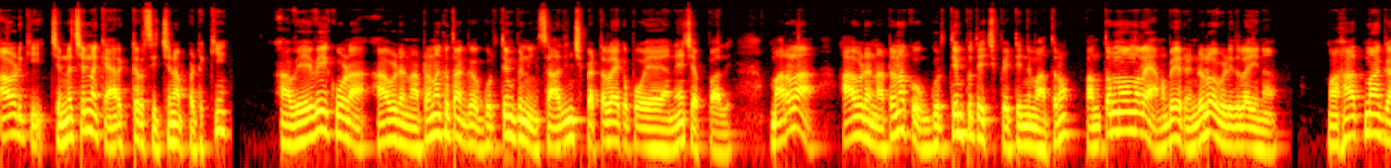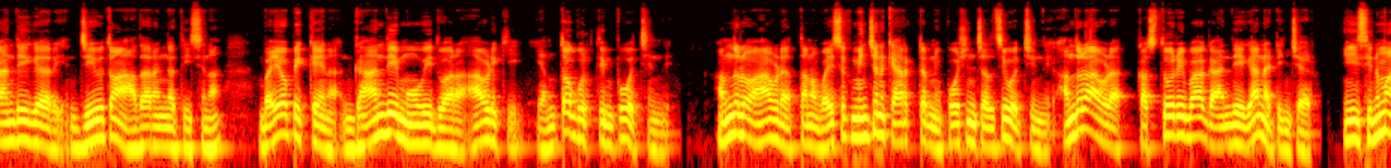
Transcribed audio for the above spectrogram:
ఆవిడకి చిన్న చిన్న క్యారెక్టర్స్ ఇచ్చినప్పటికీ అవేవి కూడా ఆవిడ నటనకు తగ్గ గుర్తింపుని సాధించి పెట్టలేకపోయాయనే చెప్పాలి. మరలా ఆవిడ నటనకు గుర్తింపు తెచ్చి పెట్టింది మాత్రం పంతొమ్మిది వందల ఎనభై రెండులో విడుదలైన మహాత్మా గాంధీ గారి జీవితం ఆధారంగా తీసిన బయోపిక్ అయిన గాంధీ మూవీ ద్వారా ఆవిడికి ఎంతో గుర్తింపు వచ్చింది. అందులో ఆవిడ తన వయసుకు మించిన క్యారెక్టర్ని పోషించాల్సి వచ్చింది. అందులో ఆవిడ కస్తూరిబా గాంధీగా నటించారు. ఈ సినిమా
